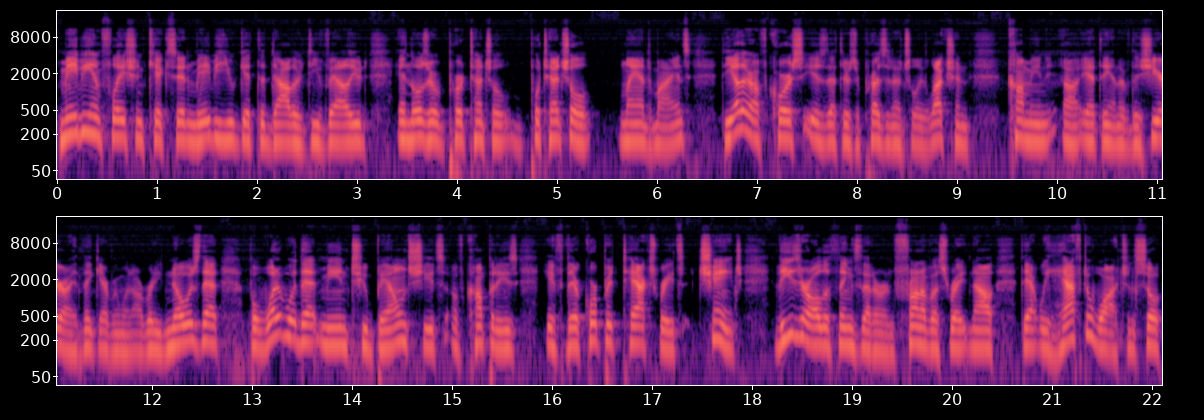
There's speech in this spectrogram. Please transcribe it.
Maybe inflation kicks in, maybe you get the dollar devalued, and those are potential potential landmines. The other, of course, is that there's a presidential election coming uh, at the end of this year. I think everyone already knows that. But what would that mean to balance sheets of companies if their corporate tax rates change? These are all the things that are in front of us right now that we have to watch. And so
